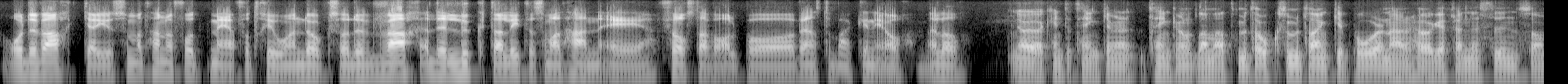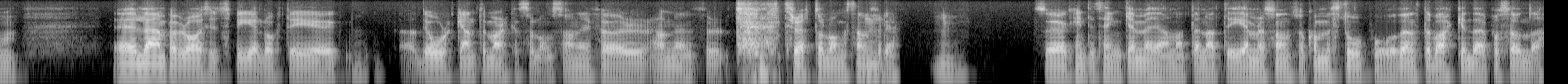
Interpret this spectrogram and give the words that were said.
Och det verkar ju som att han har fått mer förtroende också. Det, var, det luktar lite som att han är första val på vänsterbacken i år, eller? Ja, jag kan inte tänka mig, tänka mig något annat. Men också med tanke på den här höga frenesin som eh, Lampard vill ha i sitt spel och det, det orkar inte Marcus Alonso. Han är för, han är för trött och långsam mm. för det. Mm. Så jag kan inte tänka mig annat än att det är Emerson som kommer stå på vänsterbacken där på söndag.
